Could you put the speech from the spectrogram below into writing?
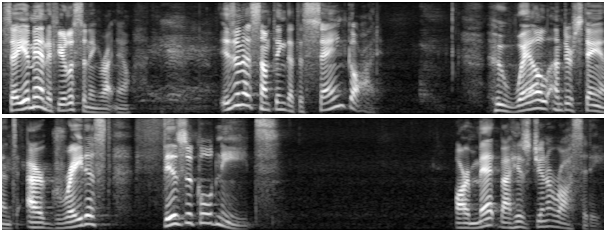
say amen if you're listening right now, isn't it something that the same God who well understands our greatest physical needs are met by his generosity?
